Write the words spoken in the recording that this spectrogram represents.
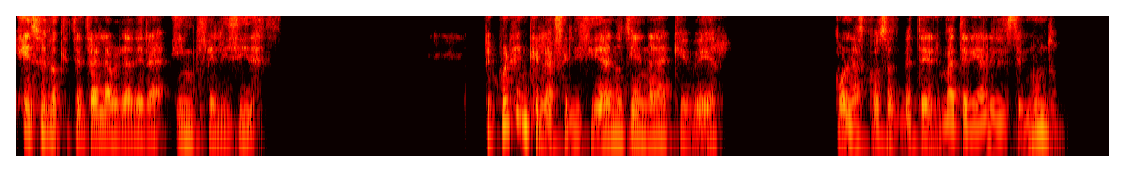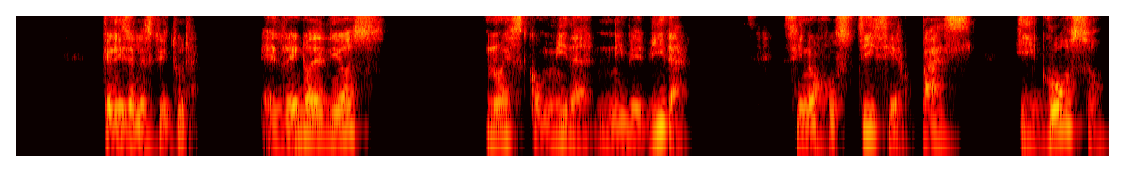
eso es lo que te trae la verdadera infelicidad. Recuerden que la felicidad no tiene nada que ver con las cosas materiales de este mundo. ¿Qué dice la escritura? El reino de Dios no es comida ni bebida, sino justicia, paz y gozo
